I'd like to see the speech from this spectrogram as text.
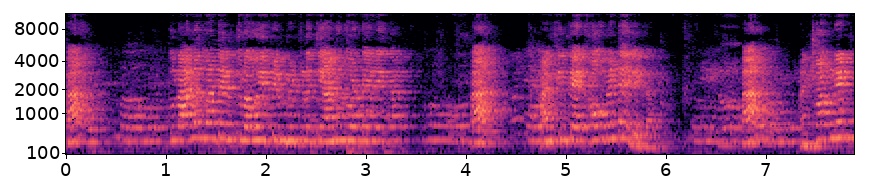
हा तुला आनंद वाटायला तुला वही पेन भेटलं की आनंद वाटायलाय का हा? आणखी काय खाऊ भेटायले का हा? आणि चॉकलेट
